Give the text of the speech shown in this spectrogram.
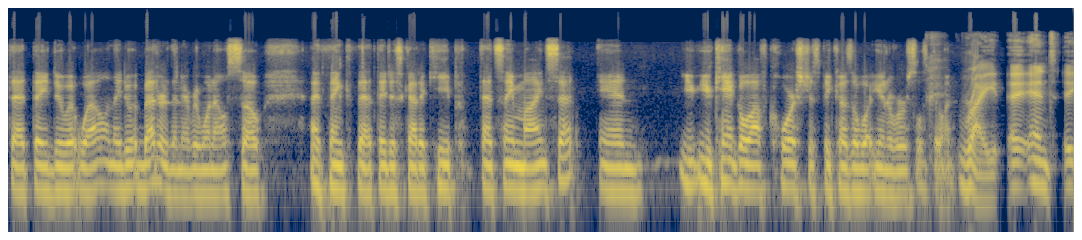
that they do it well and they do it better than everyone else. So I think that they just got to keep that same mindset and you, you can't go off course just because of what Universal's doing. Right. And uh,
